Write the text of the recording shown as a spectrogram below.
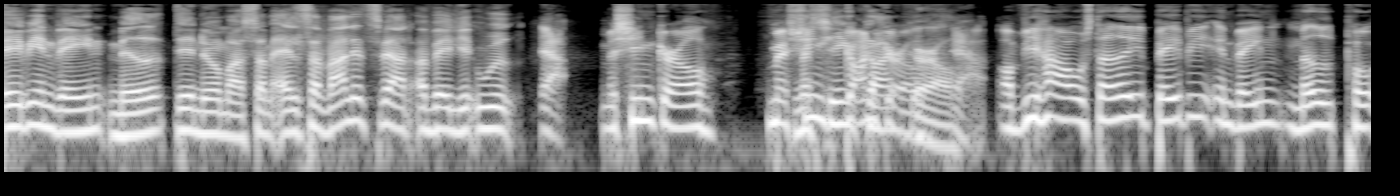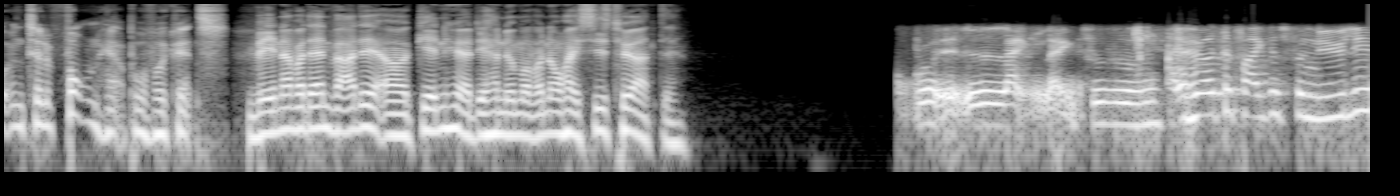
Baby in Vain med det nummer, som altså var lidt svært at vælge ud. Ja, Machine Girl. Machine, Machine Gun, Gun Girl. Girl. Ja, og vi har jo stadig Baby in Vain med på en telefon her på Frekvens. Venner, hvordan var det at genhøre det her nummer? Hvornår har I sidst hørt det? Lang, lang tid siden. Jeg hørte det faktisk for nylig.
